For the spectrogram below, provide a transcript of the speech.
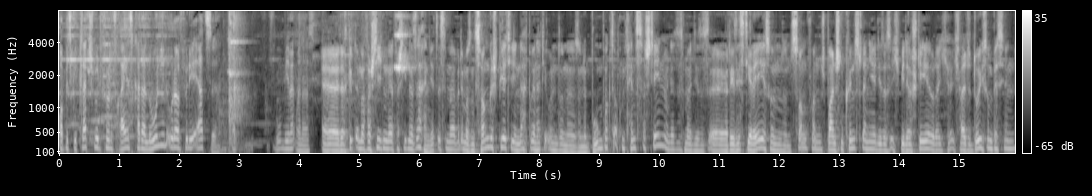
ob es geklatscht wird für ein freies Katalonien oder für die Ärzte? Wo, wie merkt man das? Äh, das gibt immer verschiedene, verschiedene Sachen. Jetzt ist immer, wird immer so ein Song gespielt. Hier die Nachbarin hat hier unten so eine, so eine Boombox auf dem Fenster stehen. Und jetzt ist mal dieses äh, Resistiré, so ein, so ein Song von spanischen Künstlern hier, dieses Ich widerstehe oder ich, ich halte durch so ein bisschen.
